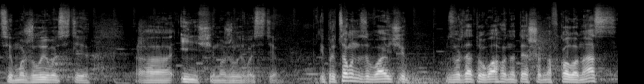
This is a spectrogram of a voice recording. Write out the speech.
ці можливості, е, інші можливості. І при цьому не забуваючи звертати увагу на те, що навколо нас,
